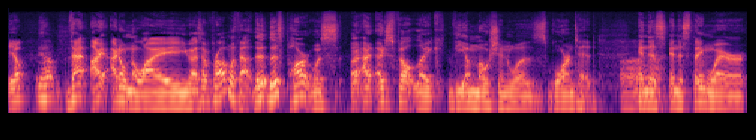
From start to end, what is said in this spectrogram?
Yep. Yep. That I, I don't know why you guys have a problem with that. Th- this part was I, I just felt like the emotion was warranted in ah. this in this thing where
